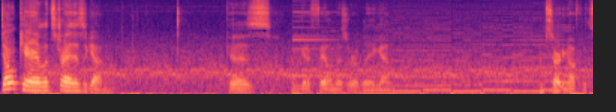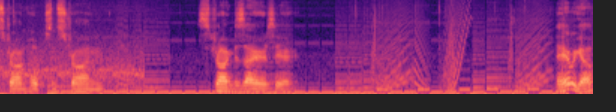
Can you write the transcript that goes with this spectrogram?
Don't care. Let's try this again. Because I'm going to fail miserably again. I'm starting off with strong hopes and strong strong desires here. There we go.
